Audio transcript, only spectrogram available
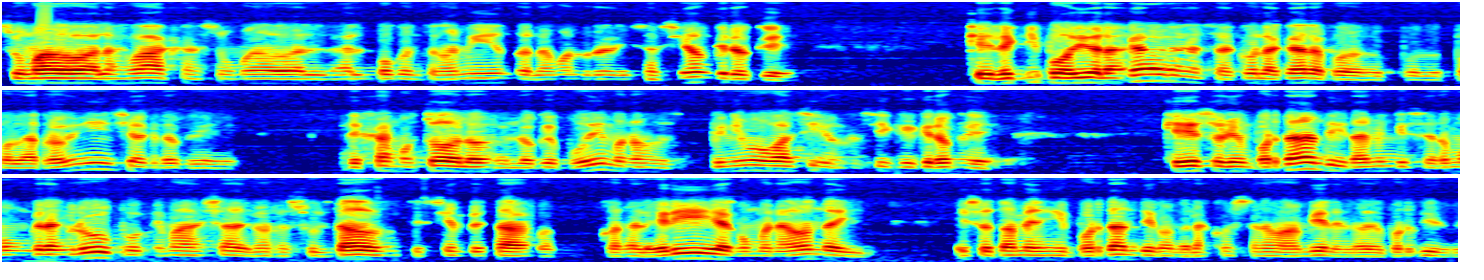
sumado a las bajas, sumado al, poco entrenamiento, a la mala organización, creo que, que el equipo dio la cara, sacó la cara por, por, la provincia, creo que dejamos todo lo, que pudimos, nos vinimos vacíos, así que creo que, que eso es lo importante y también que se armó un gran grupo, que más allá de los resultados, que siempre estaba con, con alegría, con buena onda y, eso también es importante cuando las cosas no van bien en lo deportivo.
